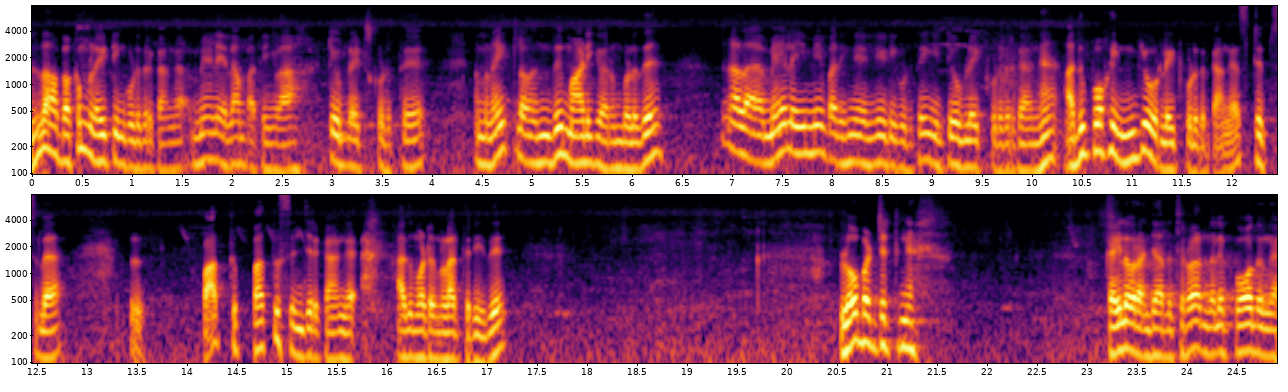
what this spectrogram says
எல்லா பக்கமும் லைட்டிங் கொடுத்துருக்காங்க. மேலே எல்லாம் பார்த்தீங்களா? டியூப் லைட்ஸ் கொடுத்து நம்ம நைட்டில் வந்து மாடிக்கு வரும் பொழுது நல்லா மேலேயுமே பார்த்திங்கன்னா எல்இடி கொடுத்து இங்கே டியூப் லைட் கொடுத்துருக்காங்க. அது போக இங்கே ஒரு லைட் கொடுத்துருக்காங்க ஸ்டெப்ஸில் பார்த்து பார்த்து செஞ்சுருக்காங்க. அது மட்டும் நல்லா தெரியுது. லோ பட்ஜெட்டுங்க கையில் ஒரு அஞ்சாறு லட்ச ரூபா இருந்தாலே போதுங்க.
